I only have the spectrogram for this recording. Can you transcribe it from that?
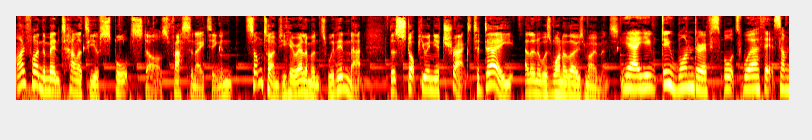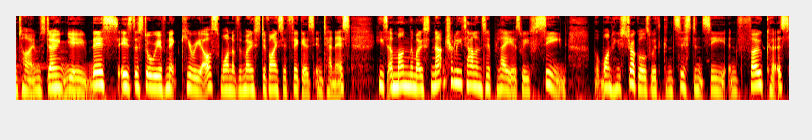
I find the mentality of sports stars fascinating, and sometimes you hear elements within that that stop you in your tracks. Today, Eleanor was one of those moments. Yeah, you do wonder if sport's worth it sometimes, don't you? This is the story of Nick Kyrgios, one of the most divisive figures in tennis. He's among the most naturally talented players we've seen, but one who struggles with consistency and focus.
